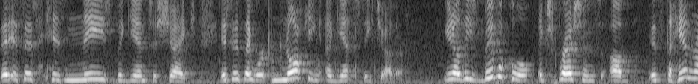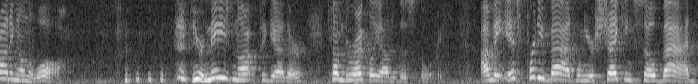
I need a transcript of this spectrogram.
that it says his knees begin to shake. It says they were knocking against each other. You know, these biblical expressions of it's the handwriting on the wall, your knees knocked together, come directly out of this story. I mean, it's pretty bad when you're shaking so bad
